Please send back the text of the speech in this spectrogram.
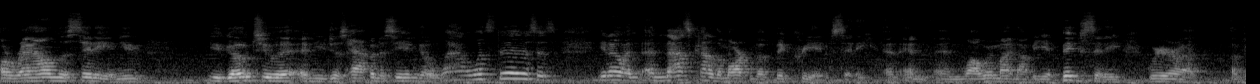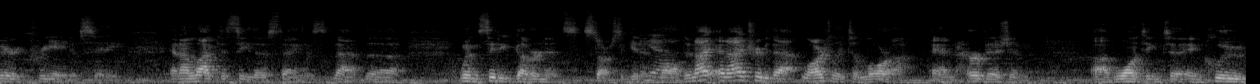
around the city. And you you go to it and you just happen to see it and go wow what's this? It's you know and, and that's kind of the mark of a big creative city and and, and while we might not be a big city we're a, a very creative city and i like to see those things that the when city governance starts to get Yeah. involved and i and i attribute that largely to laura and her vision of wanting to include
